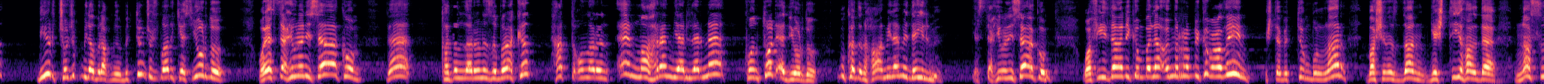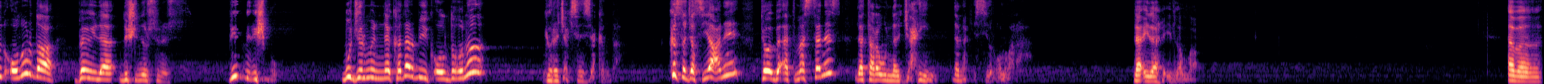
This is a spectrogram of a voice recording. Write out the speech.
Bir çocuk bile bırakmıyor. Bütün çocukları kesiyordu. Ve yestehiyune nisâkum. Ve kadınlarınızı bırakıp hatta onların en mahrem yerlerine kontrol ediyordu. Bu kadın hamile mi değil mi? Yestehiyune nisâkum. Ve fî zâlikum belâ'un min rabbikum azîm. İşte bütün bunlar başınızdan geçtiği halde nasıl olur da böyle düşünürsünüz? Büyük bir iş bu bu cürmün ne kadar büyük olduğunu göreceksiniz yakında. قصة جس يعني تو بأتمسنز لترون الجحيم. دمك يصير والله. راه لا إله إلا الله. أبا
